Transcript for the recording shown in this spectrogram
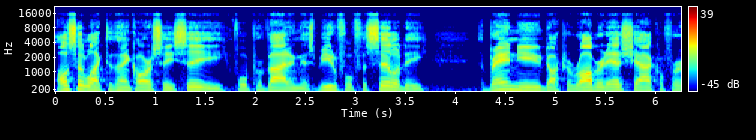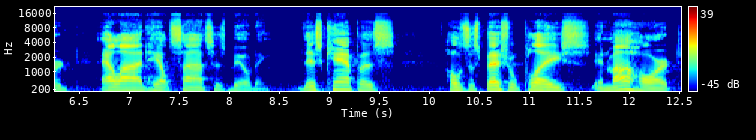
I also like to thank RCC for providing this beautiful facility, the brand new Dr. Robert S. Shackelford Allied Health Sciences Building. This campus holds a special place in my heart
